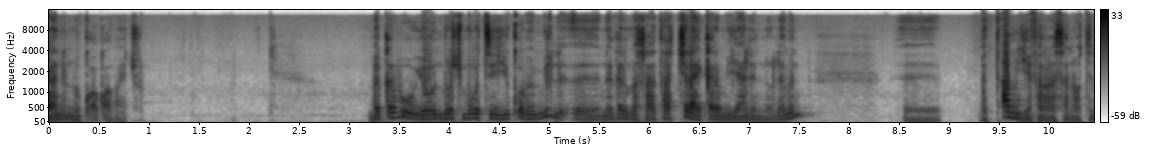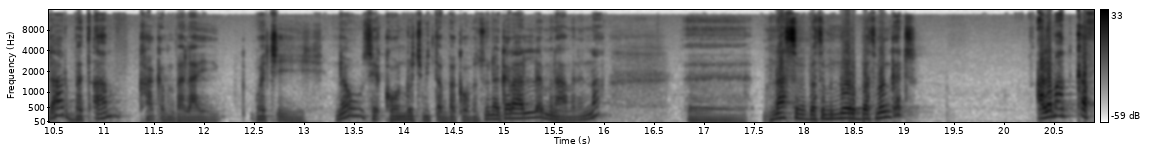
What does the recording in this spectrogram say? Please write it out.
ያንን መቋቋም አይችሉም። በቅርቡ የወንዶች ሞት ይቁም የሚል ነገር መስራታችን አይቀርም እያልን ነው። ለምን በጣም እየፈረሰ ነው ትዳር። በጣም ከአቅም በላይ ወጪ ነው። ከወንዶች የሚጠበቀው ብዙ ነገር አለ ምናምን እና የምናስብበት የምንኖርበት መንገድ ዓለም አቀፍ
